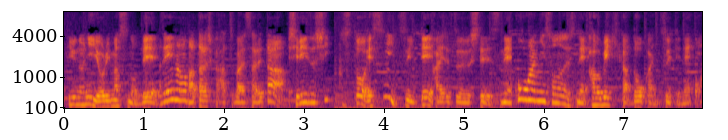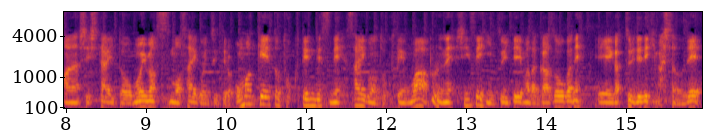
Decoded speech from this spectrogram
っていうのによりますので、前半は新しく発売されたシリーズ6と S について解説してですね、後半にそのですね、買うべきかどうかについてね、お話ししたいと思います。もう最後についてるおまけと特典ですね。最後の特典は、Apple ね、新製品についてまだ画像がね、えー、がっつり出てきましたので、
